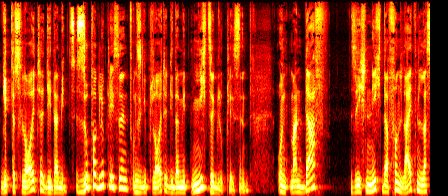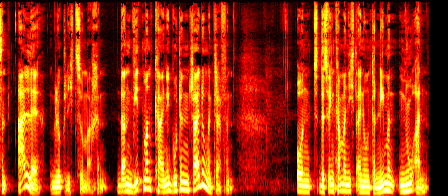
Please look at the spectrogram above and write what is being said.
Gibt es Leute, die damit super glücklich sind und es gibt Leute, die damit nicht sehr glücklich sind. Und man darf sich nicht davon leiten lassen, alle glücklich zu machen. Dann wird man keine guten Entscheidungen treffen. Und deswegen kann man nicht ein Unternehmen nur an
